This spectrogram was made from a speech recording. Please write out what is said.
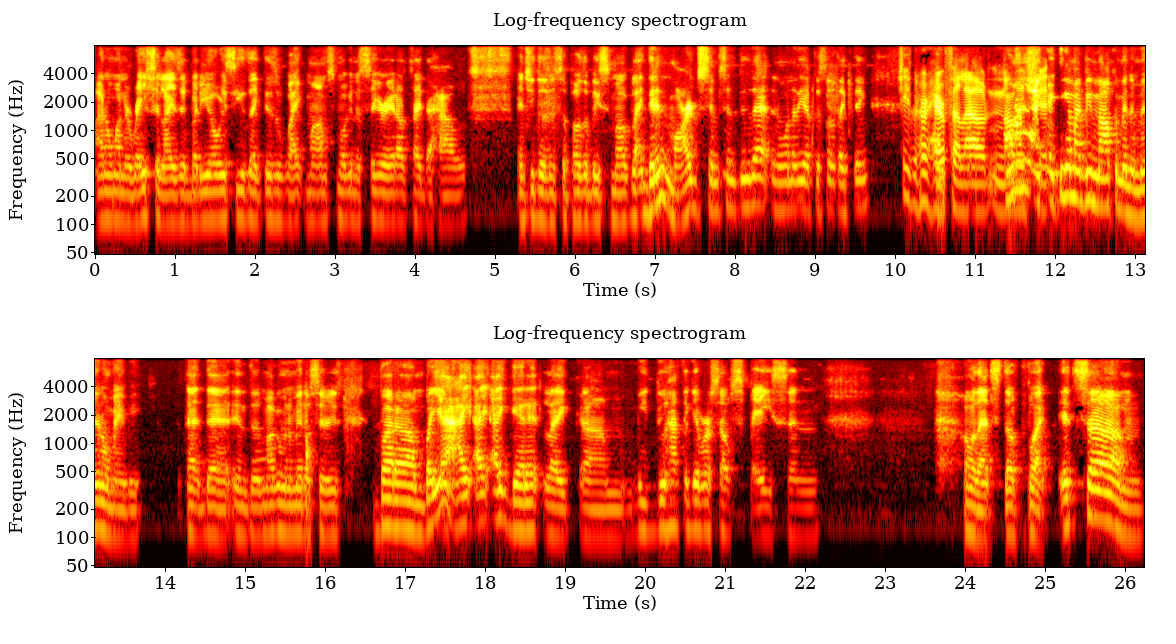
I don't want to racialize it, but he always sees like this white mom smoking a cigarette outside the house, and she doesn't supposedly smoke. Like, didn't Marge Simpson do that in one of the episodes? I think she her hair fell out and all shit. I, I think it might be Malcolm in the Middle, maybe that that in the Malcolm in the Middle series. But um, but yeah, I I, I get it. Like um, we do have to give ourselves space and all that stuff. But it's um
